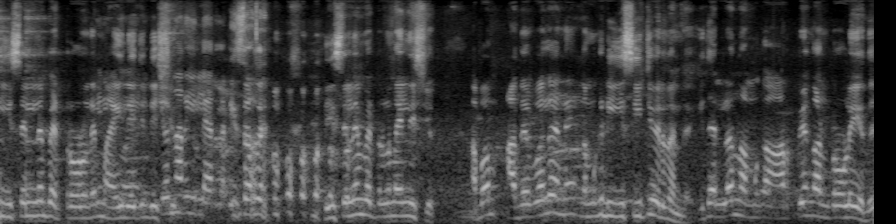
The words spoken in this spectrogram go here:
ഡീസലിനും പെട്രോളിന്റെയും മൈലേജിന്റെ ഇഷ്യൂ ഡീസലിനും പെട്രോളിനും മൈലേജ് ഇഷ്യൂ അപ്പം അതേപോലെ തന്നെ നമുക്ക് ഡി സി ടി വരുന്നുണ്ട്. ഇതെല്ലാം നമുക്ക് ആർ പി എം കൺട്രോൾ ചെയ്ത്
